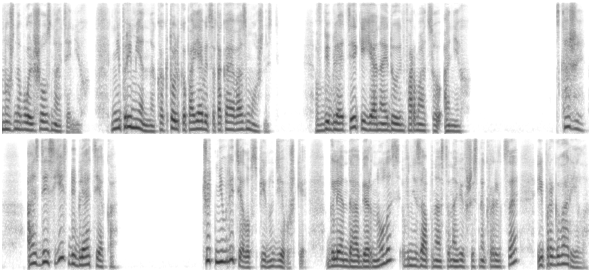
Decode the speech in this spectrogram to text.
Нужно больше узнать о них. Непременно, как только появится такая возможность. В библиотеке я найду информацию о них. Скажи, а здесь есть библиотека? Чуть не влетела в спину девушки. Гленда обернулась, внезапно остановившись на крыльце, и проговорила:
